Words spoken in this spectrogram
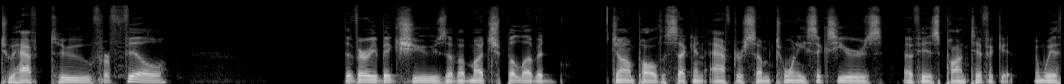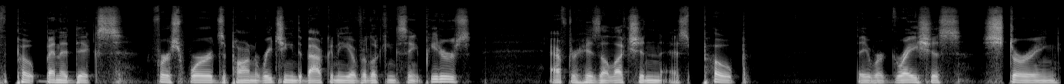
to have to fulfill the very big shoes of a much beloved John Paul II after some 26 years of his pontificate. And with Pope Benedict's first words upon reaching the balcony overlooking St. Peter's after his election as Pope, they were gracious, stirring,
